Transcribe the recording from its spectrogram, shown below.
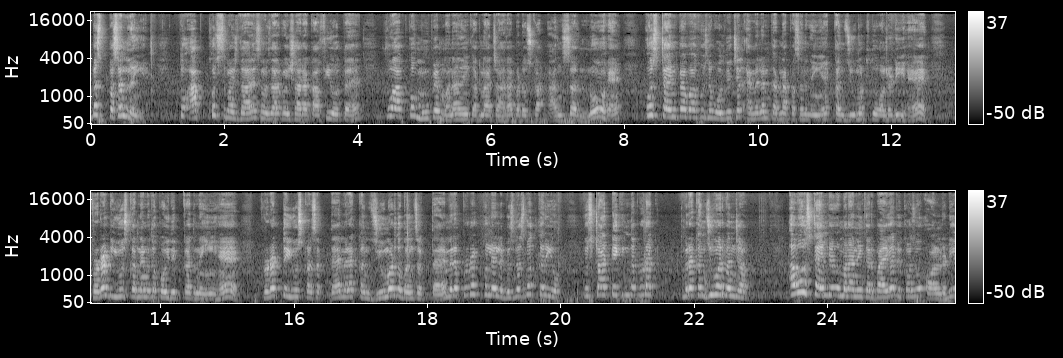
बस पसंद नहीं है। तो आप खुद समझदार है, समझदार को इशारा काफ़ी होता है। वो आपको मुँह पे मना नहीं करना चाह रहा बट उसका आंसर नो है। उस टाइम पे आप उसे बोल दिए, चल एमएलएम करना पसंद नहीं है कंज्यूमर तो ऑलरेडी है। प्रोडक्ट यूज़ करने में तो कोई दिक्कत नहीं है। प्रोडक्ट तो यूज़ कर सकता है, मेरा कंज्यूमर तो बन सकता है। मेरा प्रोडक्ट को ले ले बिज़नेस मत करियो। You start taking the product मेरा कंज्यूमर बन जाओ। अब उस टाइम पे वो मना नहीं कर पाएगा बिकॉज़ वो ऑलरेडी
